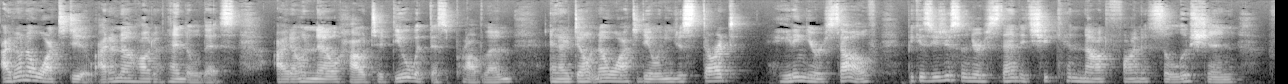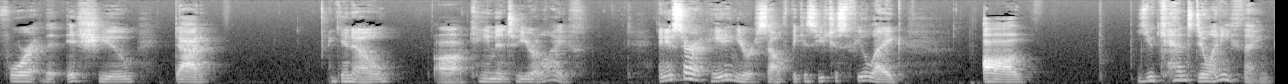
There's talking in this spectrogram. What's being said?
i don't know what to do. I don't know how to handle this. I don't know how to deal with this problem. And i don't know what to do. And you just start hating yourself because you just understand that you cannot find a solution for the issue that you know uh, came into your life and you start hating yourself because you just feel like uh you can't do anything.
